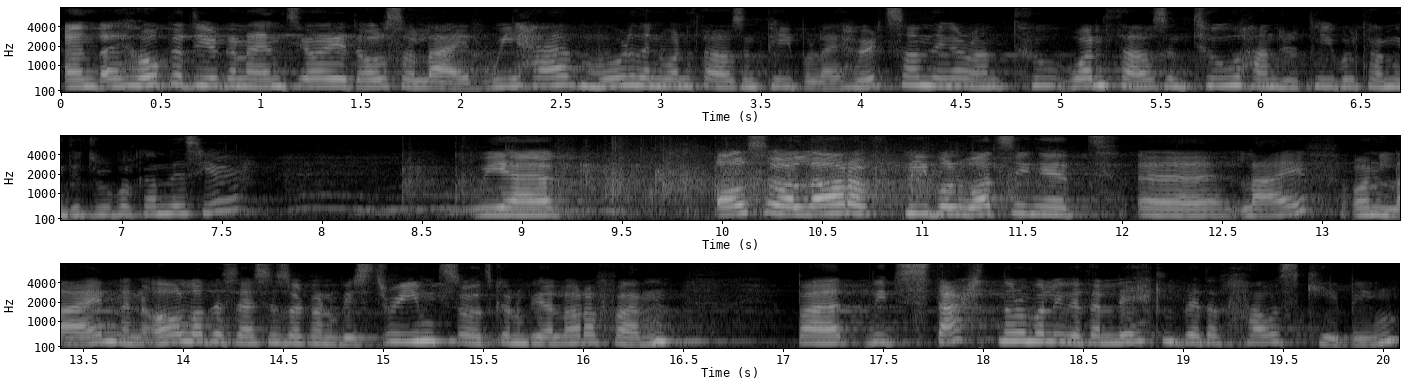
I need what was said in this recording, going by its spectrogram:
and I hope that you're going to enjoy it also live. We have more than 1,000 people. I heard something around 1,200 people coming to DrupalCon this year. We have also a lot of people watching it uh, live online, and all of the sessions are going to be streamed, so it's going to be a lot of fun. But we start normally with a little bit of housekeeping.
